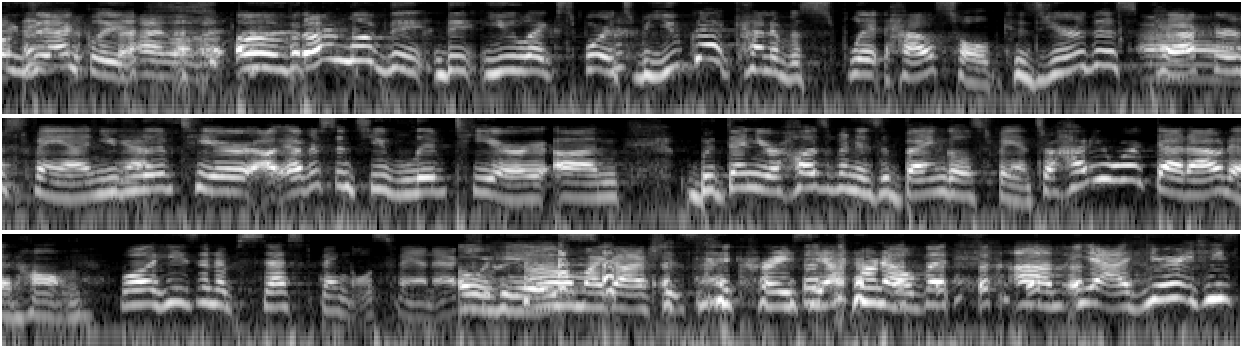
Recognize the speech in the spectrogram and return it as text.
Exactly. I love it. Um, but I love that, that you like sports, but you've got kind of a split household because you're this Packers fan. You've yes. lived here uh, ever since you've lived here, um, but then your husband is a Bengals fan. So how do you work that out at home? Well, he's an obsessed Bengals fan, actually. Oh, he is? Oh my gosh, it's like crazy. I don't know, but um, yeah, here he's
